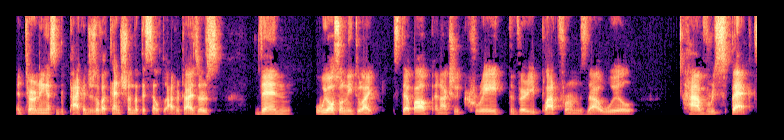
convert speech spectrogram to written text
and turning us into packages of attention that they sell to advertisers, then we also need to like step up and actually create the very platforms that will have respect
